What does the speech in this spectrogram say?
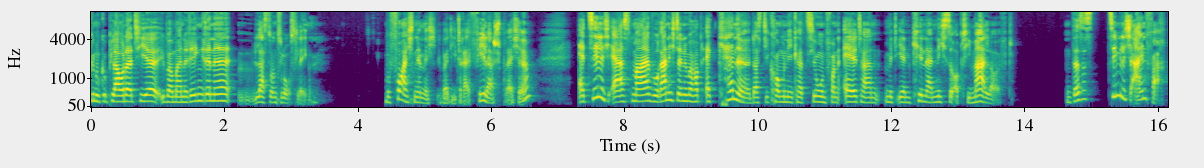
genug geplaudert hier über meine Regenrinne. Lasst uns loslegen. Bevor ich nämlich über die drei Fehler spreche, erzähle ich erstmal, woran ich denn überhaupt erkenne, dass die Kommunikation von Eltern mit ihren Kindern nicht so optimal läuft. Und das ist ziemlich einfach.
